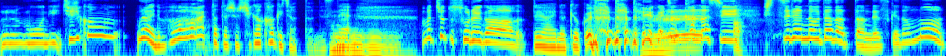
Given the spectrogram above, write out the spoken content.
うんもう1時間ぐらいでバババッと私は詩がかけちゃったんですね。まあ、ちょっとそれが出会いの曲だったというか、ちょっと悲しいあ。失恋の歌だったんですけども、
